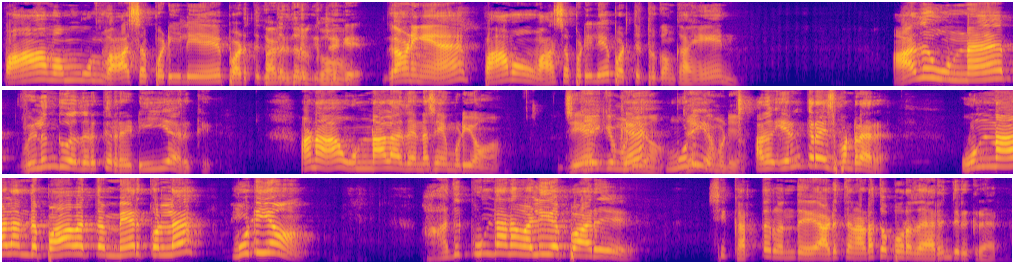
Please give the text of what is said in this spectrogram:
பாவம் உன் படுத்துக்கிட்டு படுத்திருக்கும். இருக்கு. கவனிங்க பாவம் உன் வாசப்படியிலேயே படுத்துட்டு இருக்கோம் காயின். அது உன்னை விழுங்குவதற்கு ரெடியா இருக்கு. ஆனா உன்னால அதை என்ன செய்ய முடியும்? ஜெயிக்க முடியும், முடியும். முடியும். அதை என்கரேஜ் பண்றாரு. உன்னால அந்த பாவத்தை மேற்கொள்ள முடியும். அதுக்கு உண்டான வழியை பாரு. சரி கர்த்தர் வந்து அடுத்து நடக்க போறதை அறிஞ்சிருக்கிறார்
